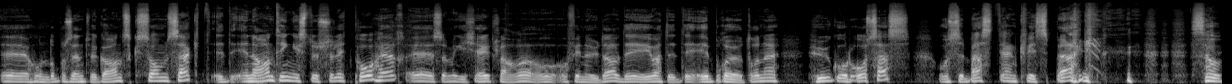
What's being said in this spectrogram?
eh, 100% vegansk som sagt. En annen ting jeg stusser litt på her, eh, som jeg ikke helt klarer å, å finne ut av, det er jo at det er brødrene Hugo Rosas og Sebastian Quisberg som,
